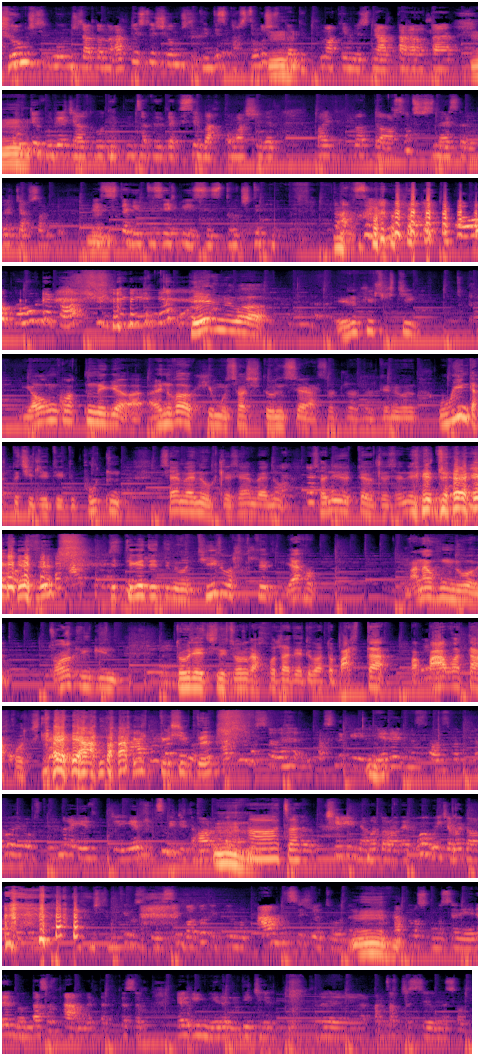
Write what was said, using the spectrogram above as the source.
шөөмжл мөмжл одоо нэг албан ёсны шөөмжл тэндээс гарсангүй шүү дээ. Дипломатын юмсны алдаа гарлаа үүдээ хүрээж авдаггүй тэдэн цаг хэрэглээ гэсэн байхгүй маш ингээд гоё дипломат орсон ч гэсэн найсаар хүлээж авсан. Нэстэй хэдэн селфи хийсэн сэтгүүлчтэй Тэр нөгөө ерөнхийлөгчийг явангууд нэг онигоо гэх юм уу сошиал дөрөнсөө асуудал бол тэр нэг үгийн давтаж хилээд идэг Путин сайн байна уу гэхлээр сайн байна уу? Сони юутай хөлөө сони юутай тэгээд идэг нөгөө тэр болохоор яг манай хүн нөгөө зураг ингийн дуурайж нэг зураг авахуулаад байдаг. Одоо барта баавгата авахуулчлаа яа гэдэг шиг дээ нэг ярианаас сонсоод нөгөө юу бас тэр нэг ярилцсан гэж хоорондоо аа за. Чи намайг ороод байхгүй би чамайг ороод тийм үстэй байсан болоод би таамаас шүү зүгээр. Адмас хүмүүсээр яриан дундаас л таам гэдэг. Тэгэхээр яг энэ яриа гэдэг чинь тэр ганцаарчсан юунаас бол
